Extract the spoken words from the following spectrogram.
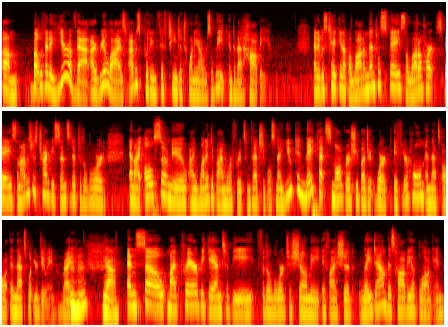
Um, but within a year of that, I realized I was putting 15 to 20 hours a week into that hobby and it was taking up a lot of mental space, a lot of heart space, and I was just trying to be sensitive to the Lord. And I also knew I wanted to buy more fruits and vegetables. Now you can make that small grocery budget work if you're home and that's all and that's what you're doing, right? Mm-hmm. Yeah. And so my prayer began to be for the Lord to show me if I should lay down this hobby of blogging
